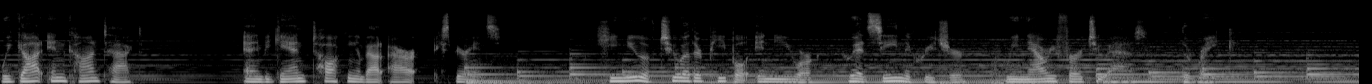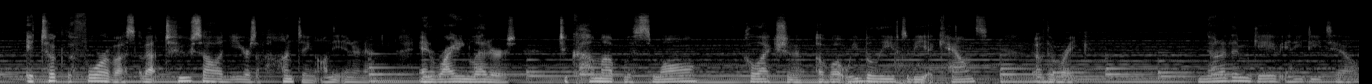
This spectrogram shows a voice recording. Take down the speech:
We got in contact and began talking about our experience. He knew of two other people in New York who had seen the creature we now refer to as the Rake. It took the four of us about two solid years of hunting on the internet and writing letters to come up with small collection of what we believe to be accounts of the rake. None of them gave any detail,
